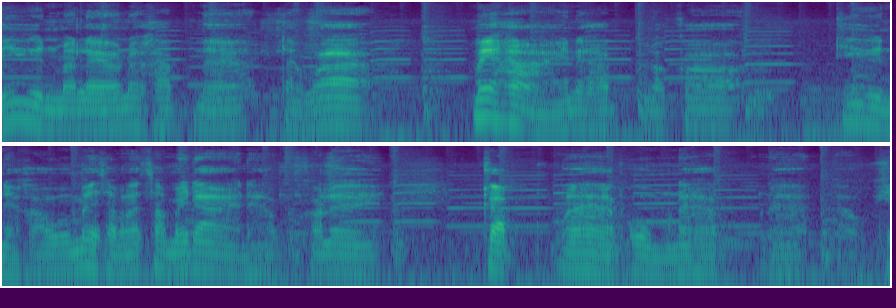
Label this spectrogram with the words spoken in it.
ที่อื่นมาแล้วนะครับนะแต่ว่าไม่หายนะครับ แล้วก็ที่อื่นเนี่ยเขาไม่สามารถทำไม่ได้นะครับ ก็เลยกลับมาหาผมนะครับนะโอเค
